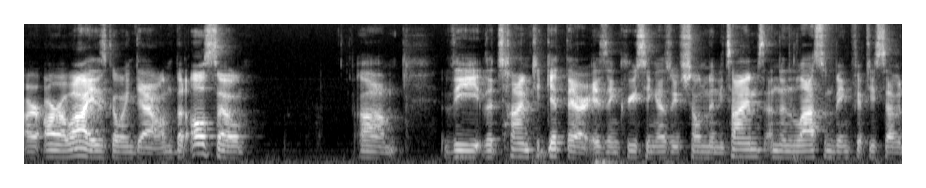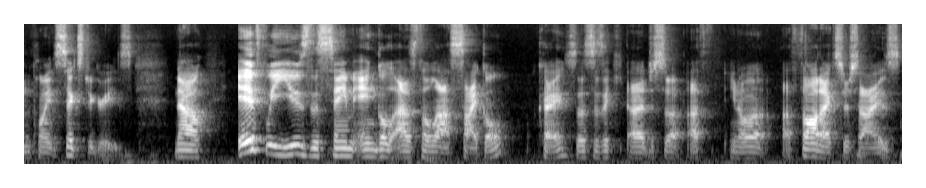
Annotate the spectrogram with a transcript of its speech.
our ROI is going down, but also um, the the time to get there is increasing as we've shown many times, and then the last one being 57.6 degrees. Now, if we use the same angle as the last cycle, okay, so this is a, uh, just a, a, you know a, a thought exercise,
